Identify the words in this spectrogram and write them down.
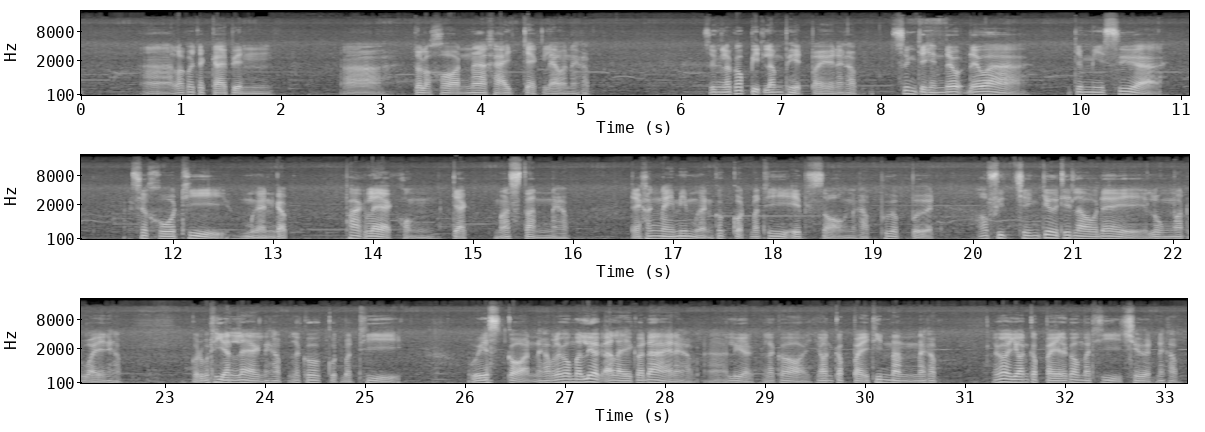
อ่าแล้วก็จะกลายเป็นตัวละครหน้าคล้ายแจ็คแล้วนะครับ ซึ่งแล้วก็ปิดลำเพจไปนะครับ ซึ่งจะเห็นได้ได้ว่าจะมีเสื้อเสื้อโค้ทที่เหมือนกับ ภาคแรกของแจ็คมาสตันนะครับ แต่ข้างในไม่เหมือนก็กดมาที่ F2 นะครับ เพื่อเปิด Outfit Changer ที่เราได้ลงมัดไว้นะครับ กดมาที่อันแรกนะครับ แล้วก็กดมาที่ West ก่อนนะครับ แล้วก็มาเลือกอะไรก็ได้นะครับเลือกแล้วก็ย้อนกลับไปที่นันนะครับ แล้วก็ย้อนกลับไปแล้วก็มาที่เชิร์ตนะครับ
